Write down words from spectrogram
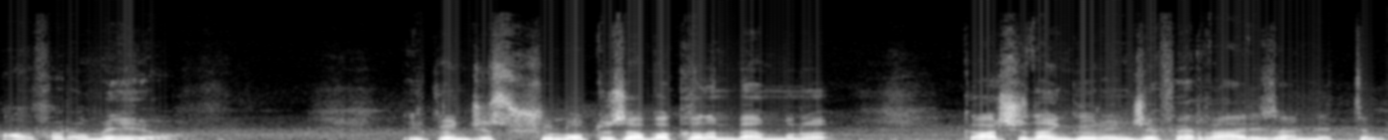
Alfa Romeo. İlk önce şu Lotus'a bakalım. Ben bunu karşıdan görünce Ferrari zannettim.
